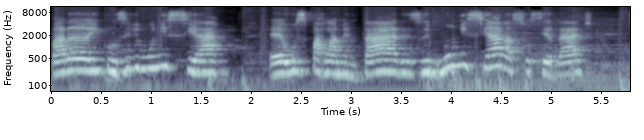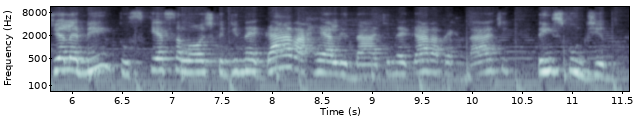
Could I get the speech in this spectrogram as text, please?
para, inclusive, municiar é, os parlamentares e municiar a sociedade de elementos que essa lógica de negar a realidade, negar a verdade, tem escondido.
